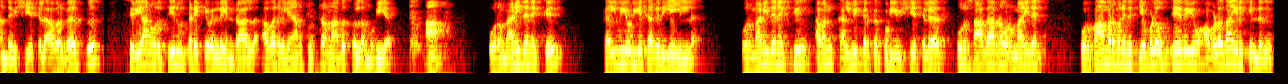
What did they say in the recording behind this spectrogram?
அந்த விஷயத்தில் அவர்களுக்கு சரியான ஒரு தீர்வு கிடைக்கவில்லை என்றால் அவர்களை நாம் குற்றமாக சொல்ல முடியாது. ஆம் ஒரு மனிதனுக்கு கல்வியுடைய தகுதியே இல்லை. ஒரு மனிதனுக்கு அவன் கல்வி கற்கக்கூடிய விஷயத்துல ஒரு சாதாரண ஒரு மனிதன் ஒரு பாமர மனிதனுக்கு எவ்வளவு தேவையோ அவ்வளவுதான் இருக்கின்றது.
